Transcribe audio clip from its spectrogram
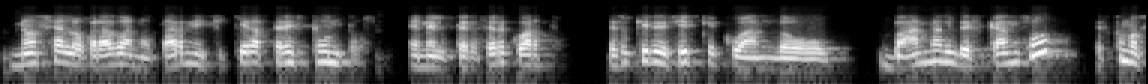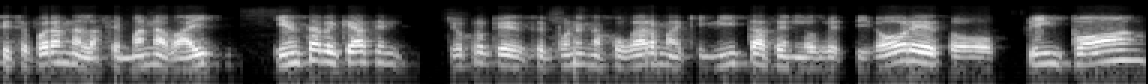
no se ha logrado anotar ni siquiera tres puntos en el tercer cuarto. Eso quiere decir que cuando van al descanso es como si se fueran a la semana bye. ¿Quién sabe qué hacen? Yo creo que se ponen a jugar maquinitas en los vestidores o ping pong,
